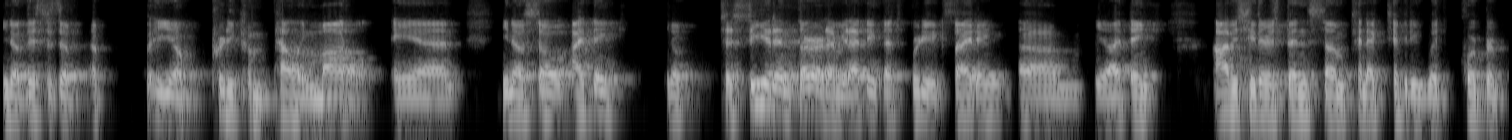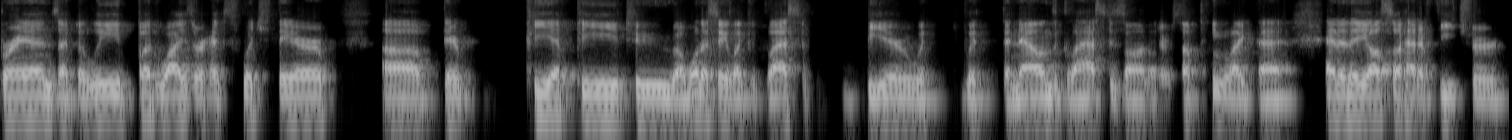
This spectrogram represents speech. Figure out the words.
you know, this is a, a, you know pretty compelling model. And you know, so I think you know to see it in third, I mean, I think that's pretty exciting. Um, you know, I think obviously there's been some connectivity with corporate brands. I believe Budweiser had switched their uh, their PFP to I want to say like a glass of beer with with the nouns glasses on it or something like that. And then they also had a feature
